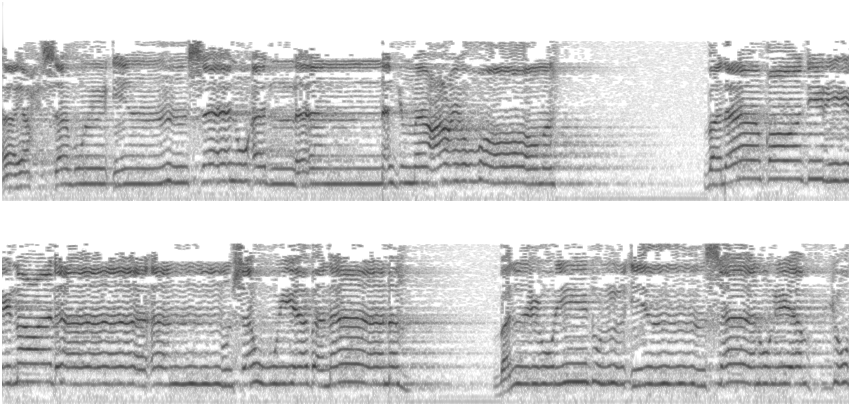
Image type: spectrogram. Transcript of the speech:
أيحسب الإنسان أن لن نجمع عظامه بلى قادرين على أن نسوي بنانه بل يريد الإنسان ليفجر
